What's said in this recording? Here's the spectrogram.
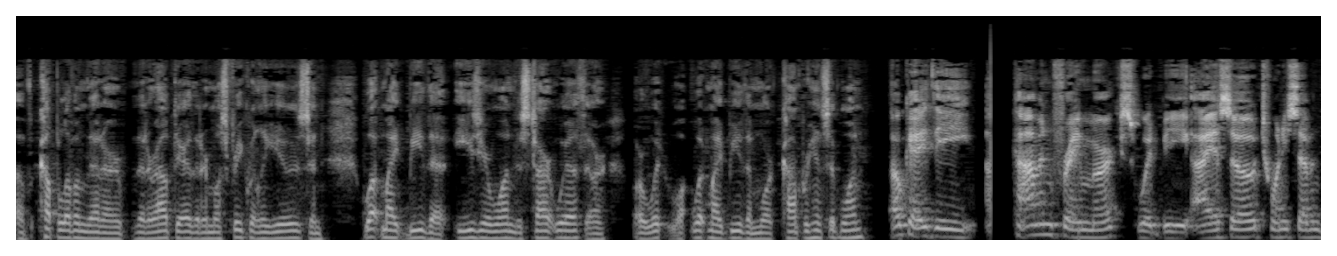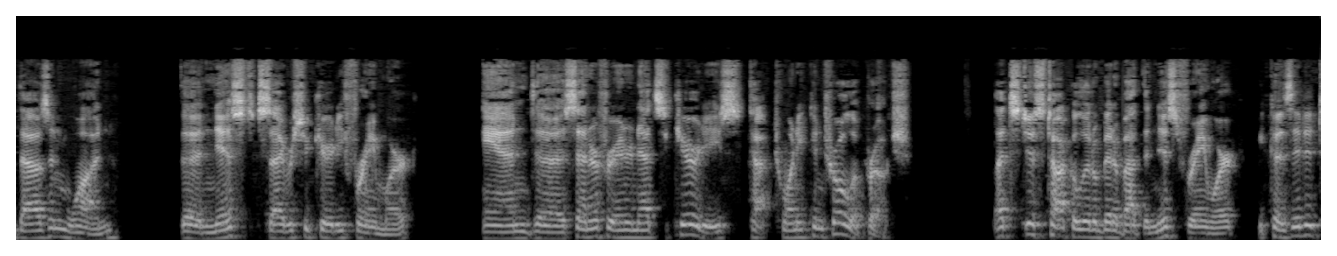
of a couple of them that are that are out there that are most frequently used, and what might be the easier one to start with, or or what what might be the more comprehensive one? Okay, the common frameworks would be ISO 27001, the NIST cybersecurity framework, and uh, Center for Internet Security's top 20 control approach. Let's just talk a little bit about the NIST framework because it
